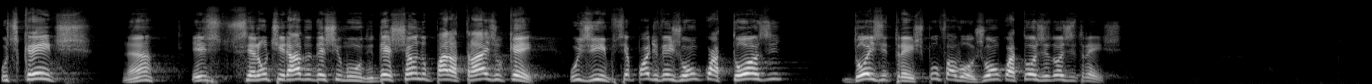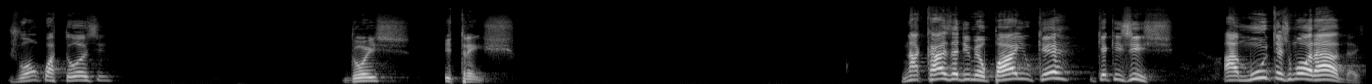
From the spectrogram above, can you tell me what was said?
os crentes, né, eles serão tirados deste mundo, deixando para trás o quê? Os ímpios. Você pode ver João 14, 2 e 3. Por favor, João 14, 2 e 3. João 14, 2 e 3. Na casa de meu pai, o quê? O que, que existe? Há muitas moradas.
